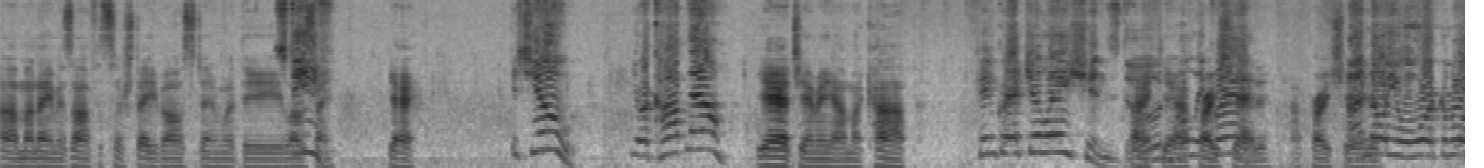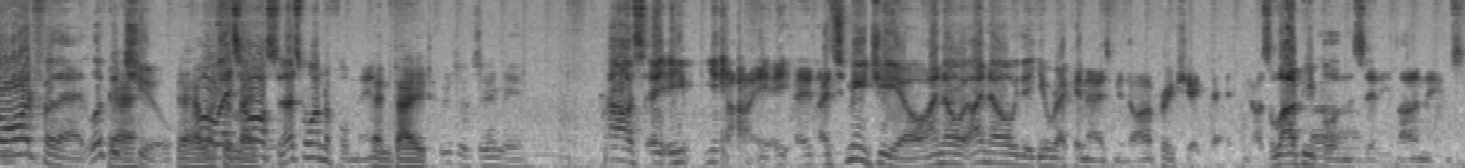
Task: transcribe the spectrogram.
Uh, my name is Officer Steve Austin with the Los Steve? Angeles. Yeah, It's you. You're a cop now. yeah, Jimmy, I'm a cop. Congratulations, dude. Thank you. I appreciate crap. it. I appreciate it. I know it. you were working real hard for that. Look at you. yeah, oh, look at that's me. awesome. That's wonderful, man. Indeed. Who's a Jimmy? No, it's, uh, yeah, it- it- it's me, Geo. I know, I know that you recognize me, though. I appreciate that. You know, there's a lot of people in the city, a lot of names.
